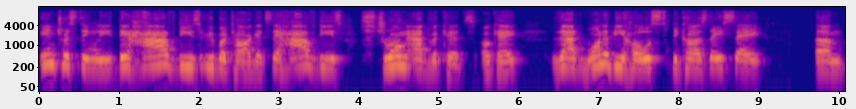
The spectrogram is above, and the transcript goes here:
interestingly, they have these Uber targets, they have these strong advocates, okay, that want to be hosts because they say, um,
